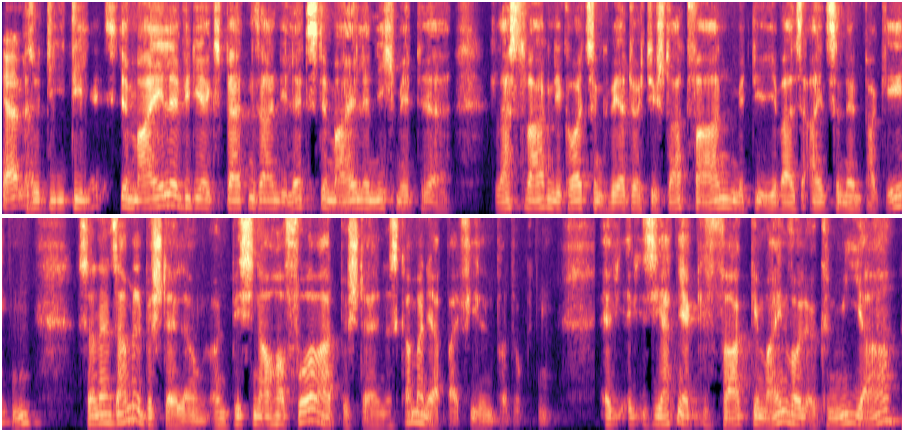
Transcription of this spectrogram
Ja. Also die, die letzte Meile, wie die Experten sagen, die letzte Meile nicht mit äh, Lastwagen, die kreuz und quer durch die Stadt fahren, mit die jeweils einzelnen Paketen, sondern Sammelbestellung und ein bisschen auch auf Vorrat bestellen. Das kann man ja bei vielen Produkten. Äh, Sie hatten ja gefragt, Gemeinwohlökonomie, ja,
